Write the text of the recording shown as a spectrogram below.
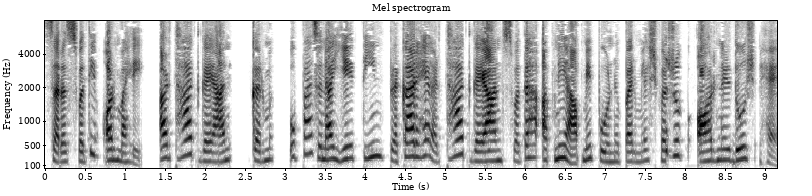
सरस्वती और महे। अर्थात ज्ञान कर्म, उपासना ये तीन प्रकार है, अर्थात ज्ञान स्वतः अपने आप में पूर्ण परमेश्वर रूप और निर्दोष है।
